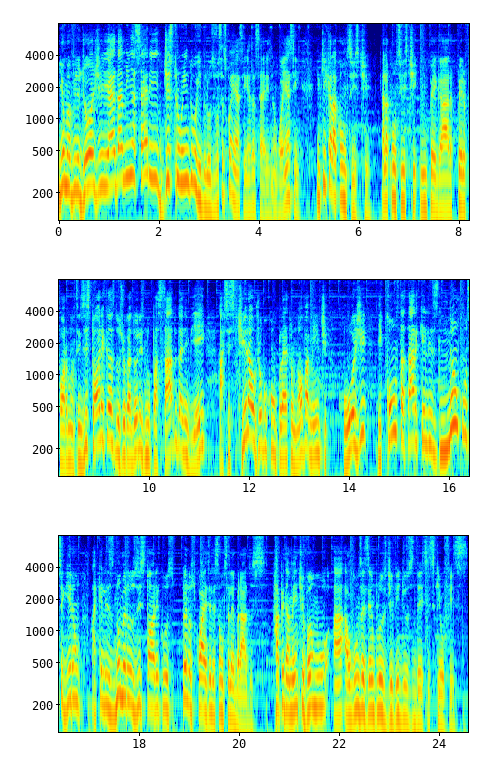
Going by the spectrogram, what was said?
E o meu vídeo de hoje é da minha série Destruindo Ídolos. Vocês conhecem essa série, não conhecem? Em que, que ela consiste? Ela consiste em pegar performances históricas dos jogadores no passado da NBA, assistir ao jogo completo novamente hoje e constatar que eles não conseguiram aqueles números históricos pelos quais eles são celebrados. Rapidamente vamos a alguns exemplos de vídeos desses que eu fiz.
